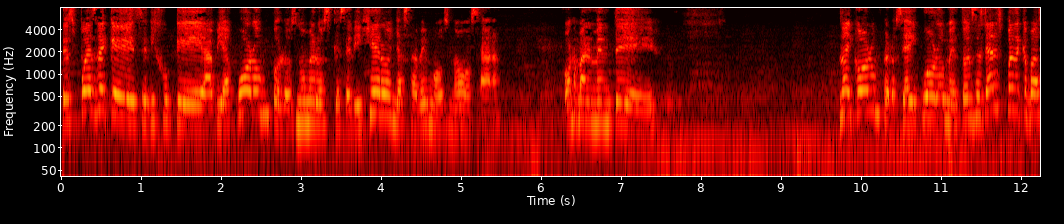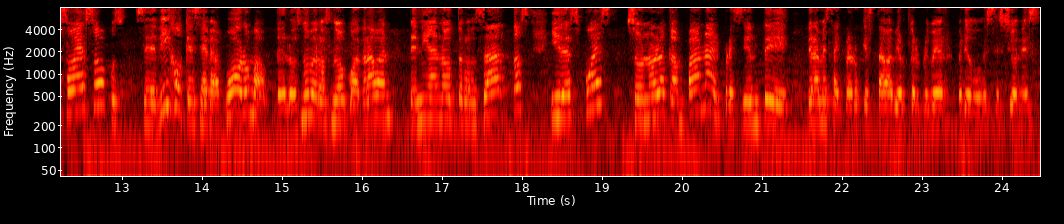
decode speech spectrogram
después de que se dijo que había quórum con los números que se dijeron, ya sabemos, ¿no? O sea, formalmente no hay quórum, pero sí hay quórum. Entonces, ya después de que pasó eso, pues se dijo que se había quórum, aunque los números no cuadraban, tenían otros datos. Y después sonó la campana, el presidente de la mesa declaró que estaba abierto el primer periodo de sesiones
